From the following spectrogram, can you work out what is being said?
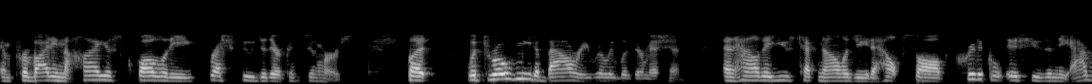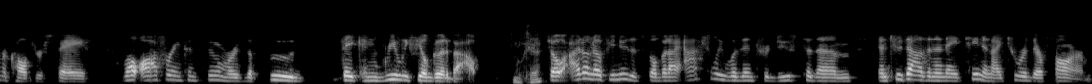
in providing the highest quality fresh food to their consumers. But what drove me to Bowery really was their mission and how they use technology to help solve critical issues in the agriculture space while offering consumers the food they can really feel good about. Okay. So I don't know if you knew this, Phil, but I actually was introduced to them in 2018 and I toured their farm.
